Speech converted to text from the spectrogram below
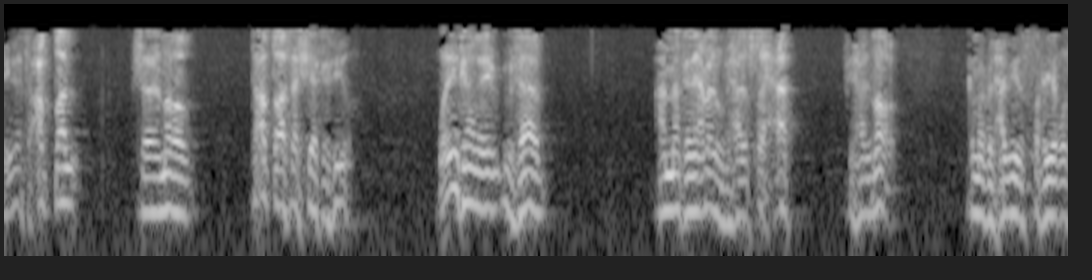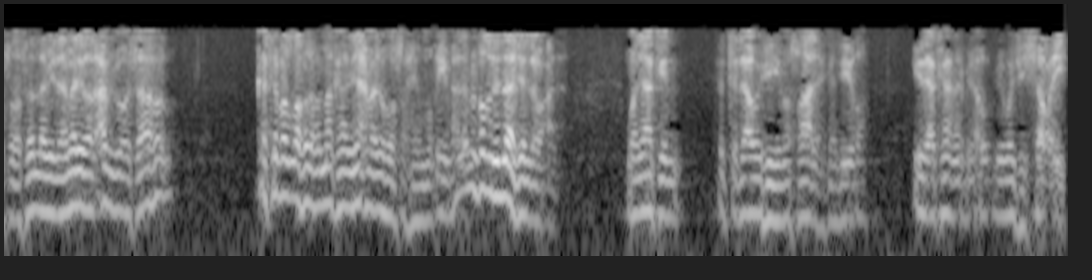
فإذا تعطل بسبب المرض تعطلت أشياء كثيرة. وإن كان يثاب عما كان يعمله في حال الصحة في حال المرض. كما في الحديث الصحيح يقول صلى الله عليه وسلم إذا مرض العبد وسافر كتب الله له ما كان يعمله صحيح مقيم. هذا من فضل الله جل وعلا. ولكن التداوي فيه مصالح كثيرة. إذا كان بوجه الشرعي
